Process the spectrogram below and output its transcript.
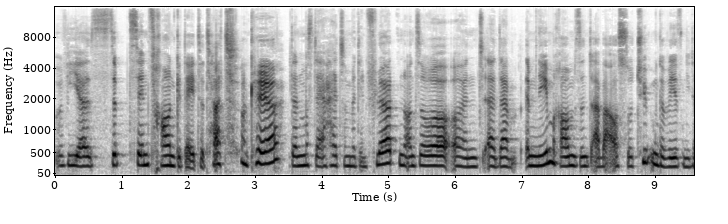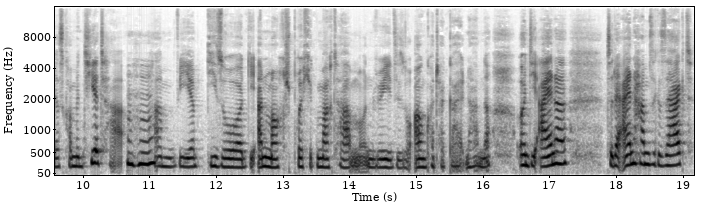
wie er 17 Frauen gedatet hat. Okay. Dann musste er halt so mit den flirten und so. Und äh, da im Nebenraum sind aber auch so Typen gewesen, die das kommentiert haben, haben wie die so die Anmachsprüche gemacht haben und wie sie so Augenkontakt gehalten haben. Ne? Und die eine, zu der einen haben sie gesagt,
